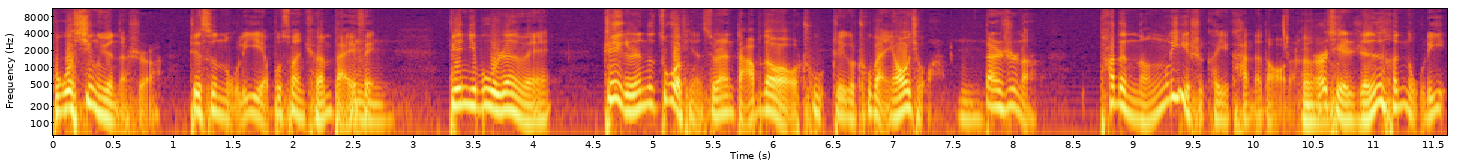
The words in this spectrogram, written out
不过幸运的是，这次努力也不算全白费。编辑部认为，这个人的作品虽然达不到出这个出版要求啊，但是呢，他的能力是可以看得到的，而且人很努力。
